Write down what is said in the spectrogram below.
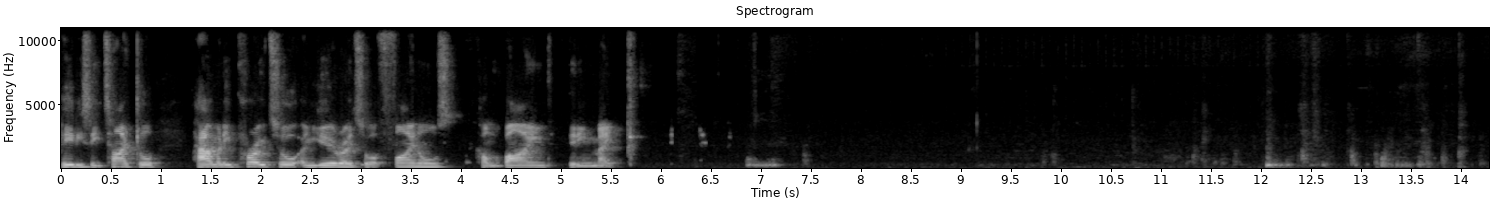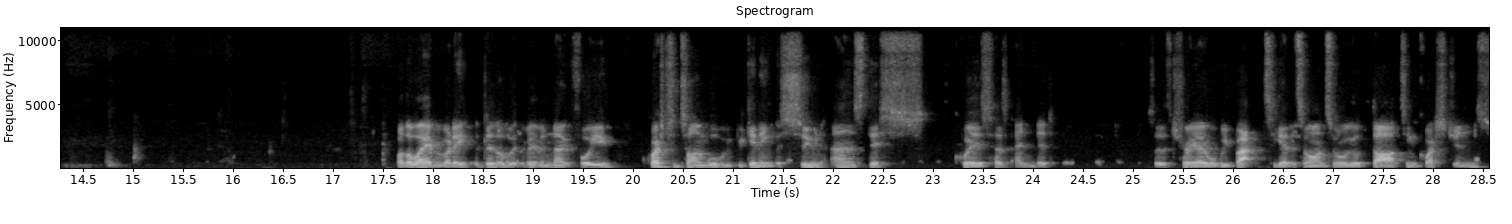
PDC title, how many Pro Tour and Euro Tour finals combined did he make? By the way, everybody, a little bit of a note for you. Question time will be beginning as soon as this quiz has ended. So the trio will be back together to answer all your darting questions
